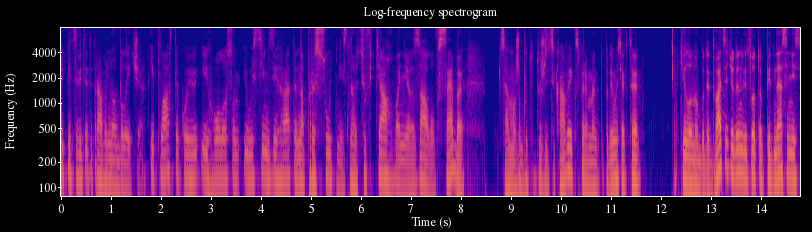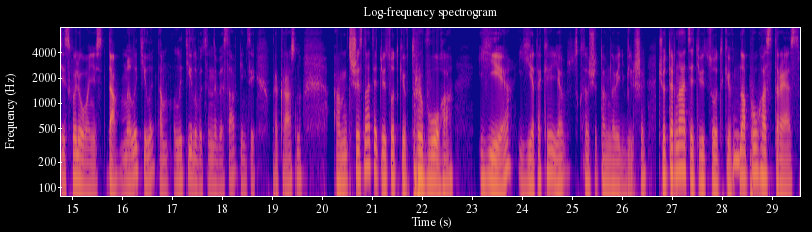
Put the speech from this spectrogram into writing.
і підсвітити правильно обличчя, і пластикою, і голосом, і усім зіграти на присутність, на цю втягування залу в себе, це може бути дуже цікавий експеримент. Подивимося, як це втілено буде. 21% піднесеність і схвильованість. Так, ми летіли, там летіли в це небеса в кінці. Прекрасно. Ем, 16% тривога. Є, є таке, я сказав, що там навіть більше. 14% напруга, стрес.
